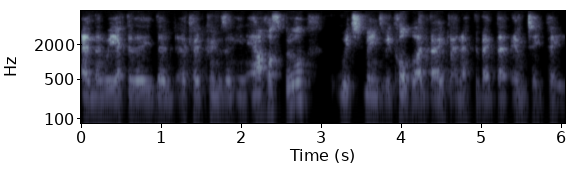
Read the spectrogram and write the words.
and then we activated the uh, code crimson in our hospital, which means we call blood bank and activate that MTP.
